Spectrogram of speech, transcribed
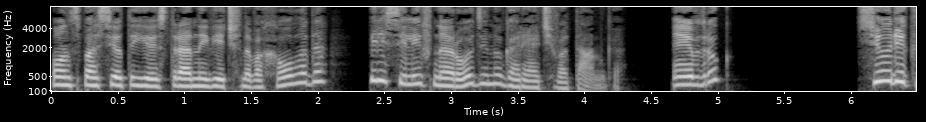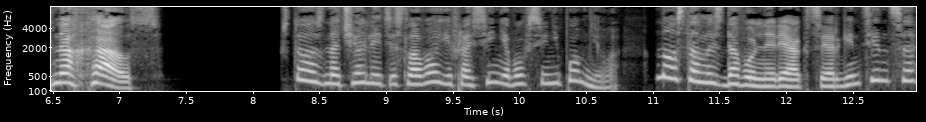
Он спасет ее из страны вечного холода, переселив на родину горячего танго. И вдруг... «Тюрик на хаус!» Что означали эти слова, Ефросинья вовсе не помнила, но осталась довольной реакцией аргентинца,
